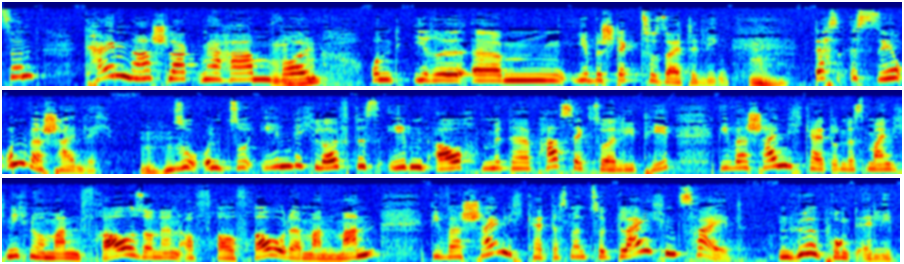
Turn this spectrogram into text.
sind, keinen Nachschlag mehr haben wollen und ihre, ähm, ihr Besteck zur Seite legen. Das ist sehr unwahrscheinlich. So, und so ähnlich läuft es eben auch mit der Paarsexualität. Die Wahrscheinlichkeit, und das meine ich nicht nur Mann-Frau, sondern auch Frau-Frau oder Mann-Mann, die Wahrscheinlichkeit, dass man zur gleichen Zeit einen Höhepunkt erlebt,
